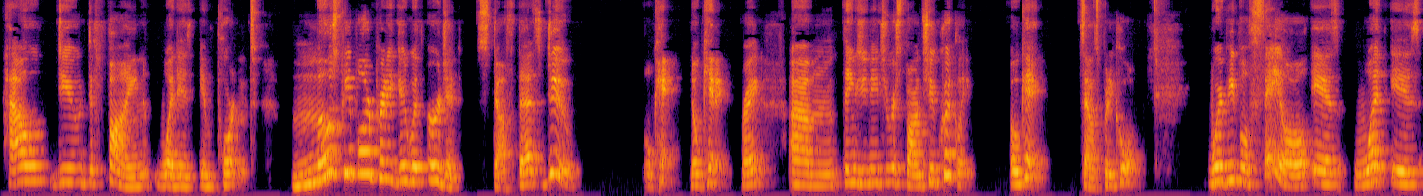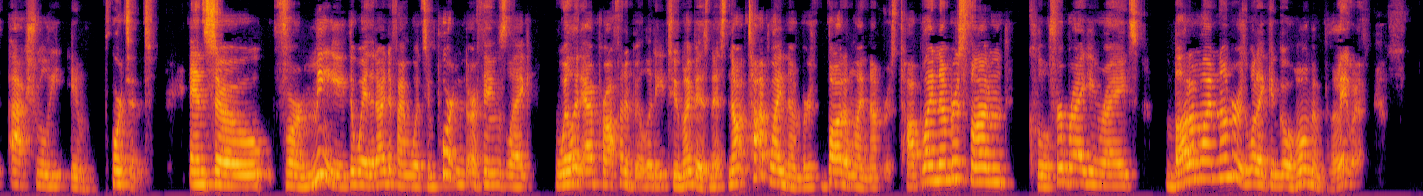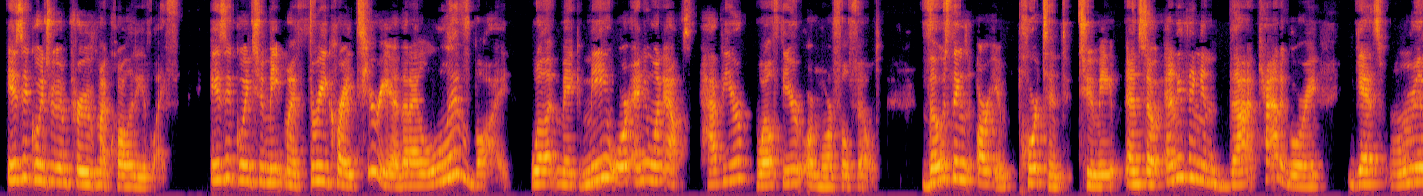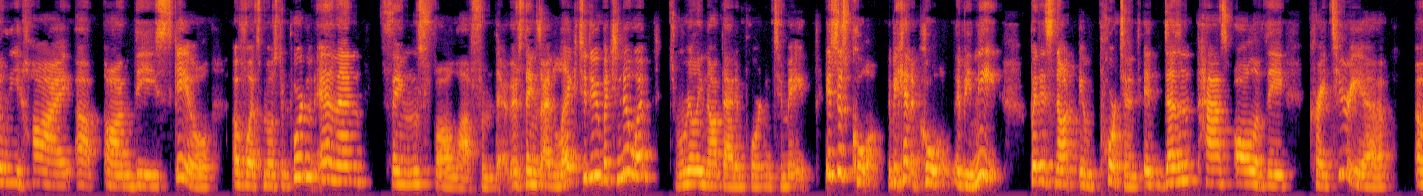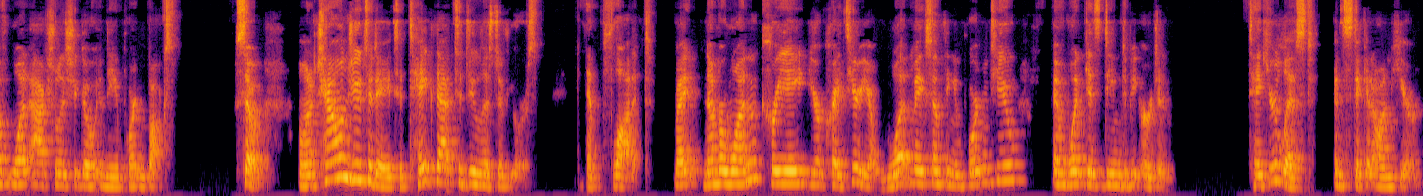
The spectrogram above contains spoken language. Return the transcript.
How do you define what is important? Most people are pretty good with urgent stuff that's due. Okay, no kidding, right? Um, things you need to respond to quickly. Okay, sounds pretty cool. Where people fail is what is actually important. And so for me, the way that I define what's important are things like will it add profitability to my business? Not top line numbers, bottom line numbers. Top line numbers, fun, cool for bragging rights. Bottom line number is what I can go home and play with. Is it going to improve my quality of life? Is it going to meet my three criteria that I live by? Will it make me or anyone else happier, wealthier, or more fulfilled? Those things are important to me. And so anything in that category gets really high up on the scale of what's most important. And then things fall off from there. There's things I'd like to do, but you know what? It's really not that important to me. It's just cool. It'd be kind of cool. It'd be neat, but it's not important. It doesn't pass all of the criteria of what actually should go in the important box. So I want to challenge you today to take that to do list of yours and plot it, right? Number one, create your criteria. What makes something important to you and what gets deemed to be urgent? Take your list and stick it on here.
